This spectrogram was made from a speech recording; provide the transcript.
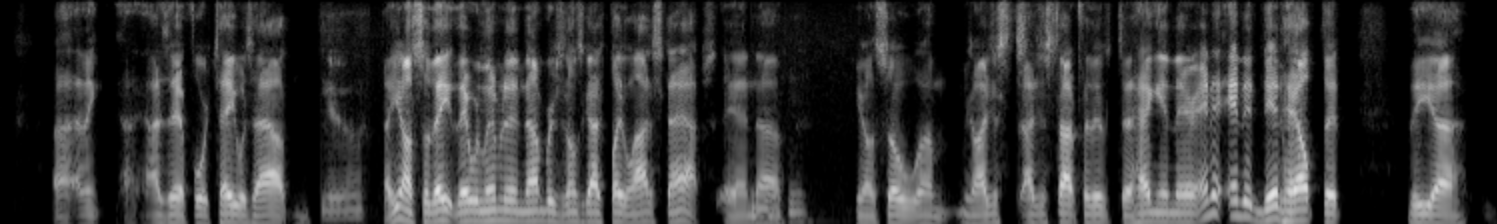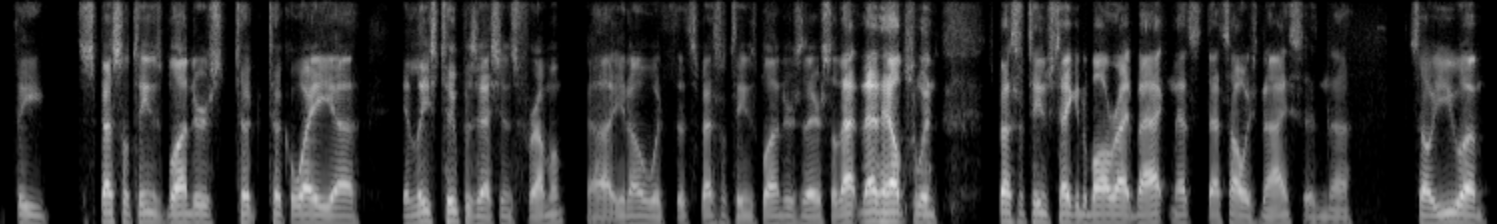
Uh, I think uh, Isaiah Forte was out. Yeah. Uh, you know, so they they were limited in numbers, and those guys played a lot of snaps. And uh, mm-hmm. You know, so um, you know, I just I just thought for them to hang in there, and it and it did help that the uh, the special teams blunders took took away uh, at least two possessions from them. Uh, you know, with the special teams blunders there, so that that helps when special teams taking the ball right back. And that's that's always nice. And uh, so you um,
